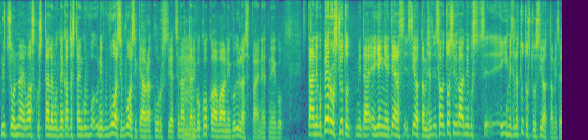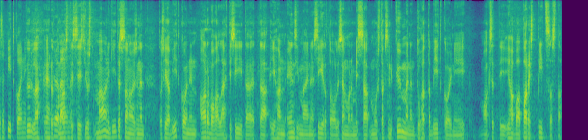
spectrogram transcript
nyt se on näin laskus tälle, mutta ne katsoo sitä niin kuin, niin kuin vuosi vuosikäyrä kurssia, että se näyttää mm. niin kuin koko ajan vaan niin kuin ylöspäin. Että niin kuin, Tämä on niin perusjutut, mitä ei jengi ei tiedä si- sijoittamisesta. Se on tosi hyvä niin kuin, ihmisille tutustua sijoittamiseen, se bitcoin. Kyllä, ehdottomasti. Siis just, mä ainakin itse sanoisin, että tosiaan Bitcoinin arvohan lähti siitä, että ihan ensimmäinen siirto oli semmoinen, missä muistaakseni 10 000 bitcoinia maksettiin ihan vaan parista pizzasta.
